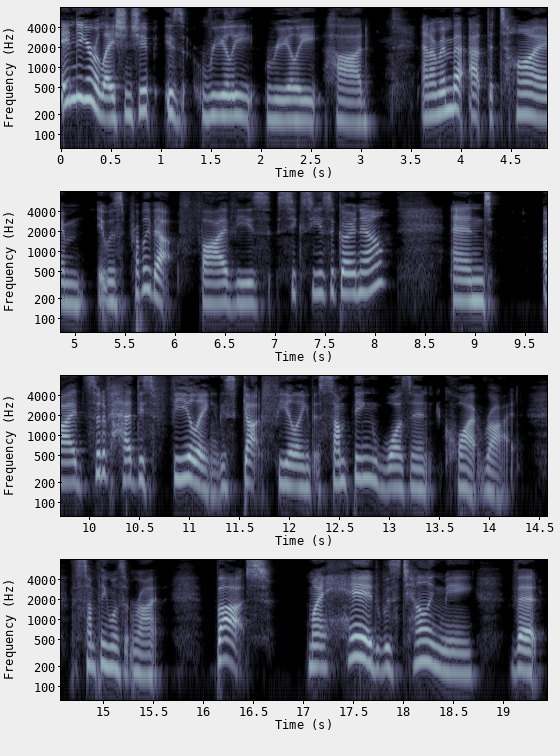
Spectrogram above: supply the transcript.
ending a relationship is really, really hard. And I remember at the time, it was probably about five years, six years ago now. And I'd sort of had this feeling, this gut feeling that something wasn't quite right, that something wasn't right. But my head was telling me that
